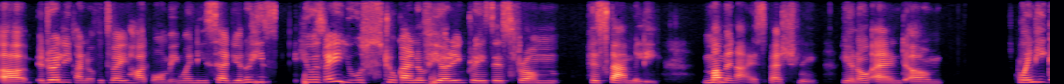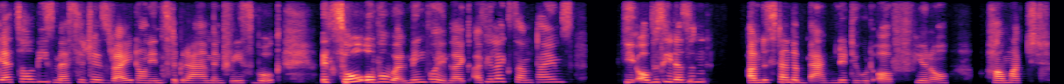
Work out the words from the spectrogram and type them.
Uh, it really kind of it's very heartwarming when he said, you know, he's he was very used to kind of hearing praises from his family, mum and I especially, you know, and um, when he gets all these messages right on Instagram and Facebook, it's so overwhelming for him. Like I feel like sometimes he obviously doesn't understand the magnitude of you know how much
